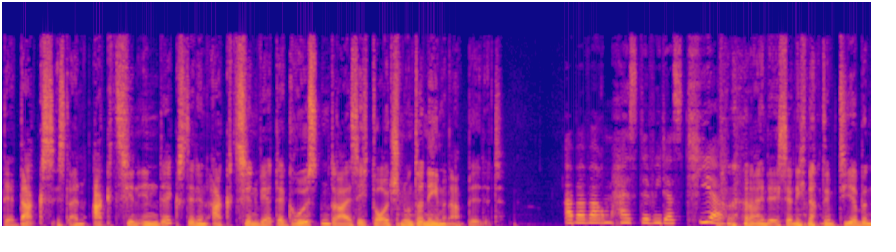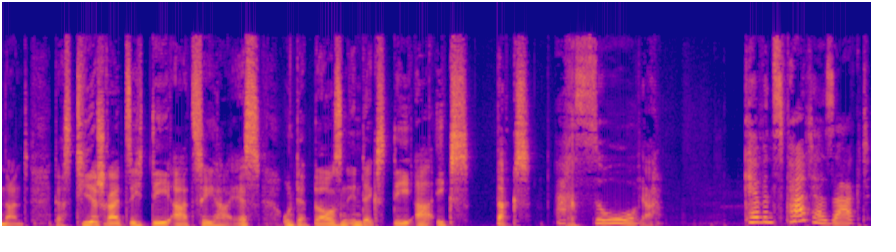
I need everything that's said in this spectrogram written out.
Der DAX ist ein Aktienindex, der den Aktienwert der größten 30 deutschen Unternehmen abbildet. Aber warum heißt er wie das Tier? Nein, der ist ja nicht nach dem Tier benannt. Das Tier schreibt sich D-A-C-H-S und der Börsenindex D-A-X. DAX. Ach so. Ja. Kevins Vater sagt,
